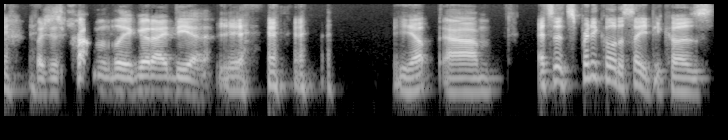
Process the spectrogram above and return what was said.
which is probably a good idea. Yeah. yep. Um, it's it's pretty cool to see because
